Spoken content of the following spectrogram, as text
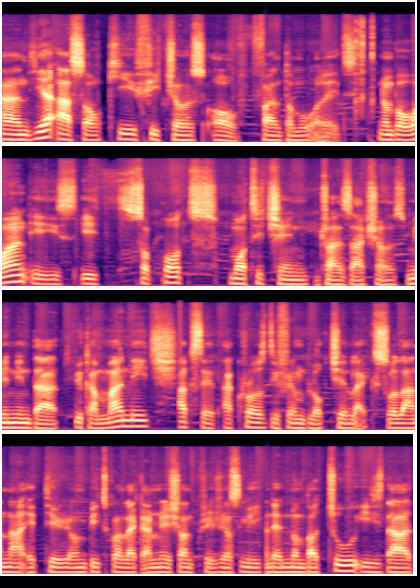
And here are some key features of Phantom Wallet. Number one is it supports multi-chain transactions, meaning that you can manage access across different blockchain like Solana, Ethereum, Bitcoin, like I mentioned previously. And then number two is that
